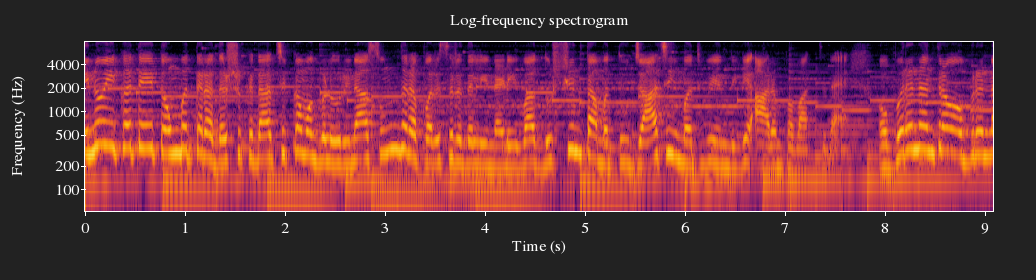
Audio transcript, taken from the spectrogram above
ಇನ್ನು ಈ ಕತೆ ತೊಂಬತ್ತರ ದಶಕದ ಚಿಕ್ಕಮಗಳೂರಿನ ಸುಂದರ ಪರಿಸರದಲ್ಲಿ ನಡೆಯುವ ದುಷ್ಯಂತ ಮತ್ತು ಜಾಜಿ ಮದುವೆಯೊಂದಿಗೆ ಆರಂಭವಾಗ್ತಿದೆ. ಒಬ್ಬರ ನಂತರ ಒಬ್ಬರನ್ನ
